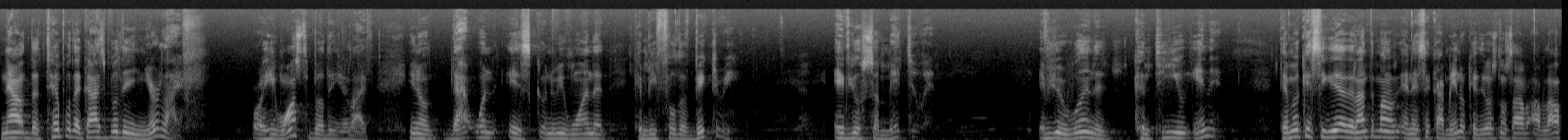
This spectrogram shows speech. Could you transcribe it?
Now, the temple that God's building in your life, or He wants to build in your life, you know, that one is going to be one that can be full of victory if you'll submit to it, if you're willing to continue in it. Tenemos que seguir adelante, hermanos, en ese camino que Dios nos ha hablado,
